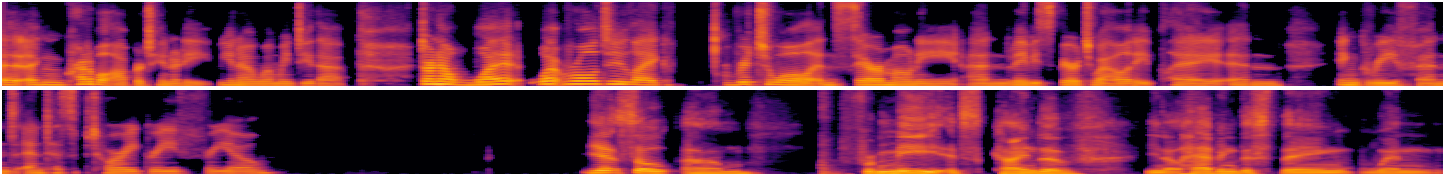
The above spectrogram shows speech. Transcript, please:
a, an incredible opportunity, you know, when we do that. Darnell, mm-hmm. what what role do like ritual and ceremony and maybe spirituality play in in grief and anticipatory grief for you? Yeah, so um for me it's kind of you know having this thing when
